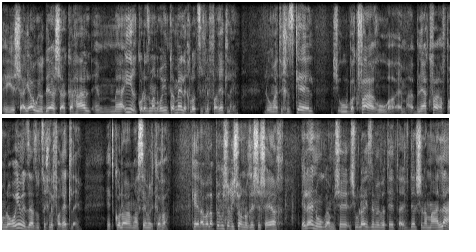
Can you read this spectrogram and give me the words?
ישעיהו יודע שהקהל הם מהעיר, כל הזמן רואים את המלך, לא צריך לפרט להם. לעומת יחזקאל, שהוא בכפר, הוא, בני הכפר אף פעם לא רואים את זה, אז הוא צריך לפרט להם את כל המעשה מרכבה. כן, אבל הפירוש הראשון הוא זה ששייך אלינו, גם ש, שאולי זה מבטא את ההבדל של המעלה,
